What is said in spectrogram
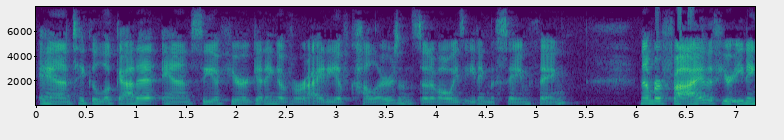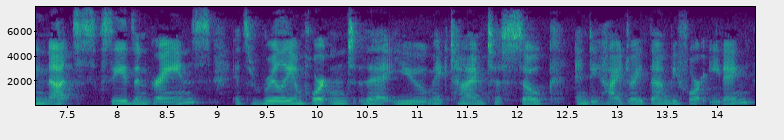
and take a look at it and see if you're getting a variety of colors instead of always eating the same thing. Number five, if you're eating nuts, seeds, and grains, it's really important that you make time to soak and dehydrate them before eating.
